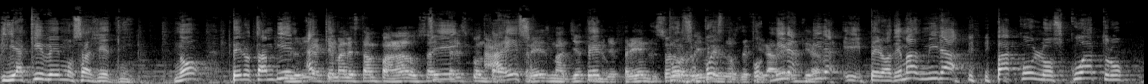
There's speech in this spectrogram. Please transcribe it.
y aquí vemos a Jetlin, ¿no? Pero también. hay que... mal están parados. Hay tres contra tres, más de frente. Son por supuesto. Los de mira, mira, pero además, mira, Paco, los cuatro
